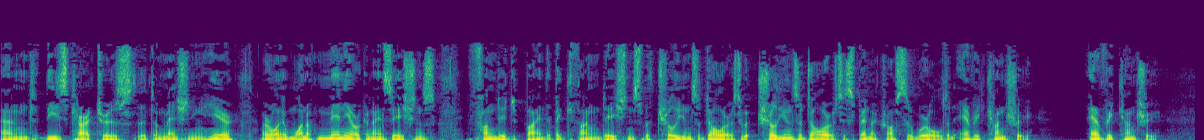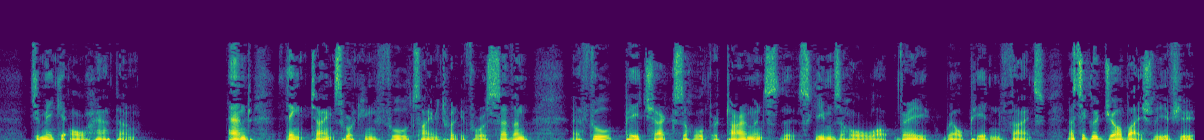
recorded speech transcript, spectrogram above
and these characters that I'm mentioning here are only one of many organizations funded by the big foundations with trillions of dollars, with trillions of dollars to spend across the world in every country, every country, to make it all happen and think tanks working full time, 24-7, uh, full paychecks, the whole retirements, the schemes, a whole lot. Very well paid, in fact. That's a good job, actually, if you,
